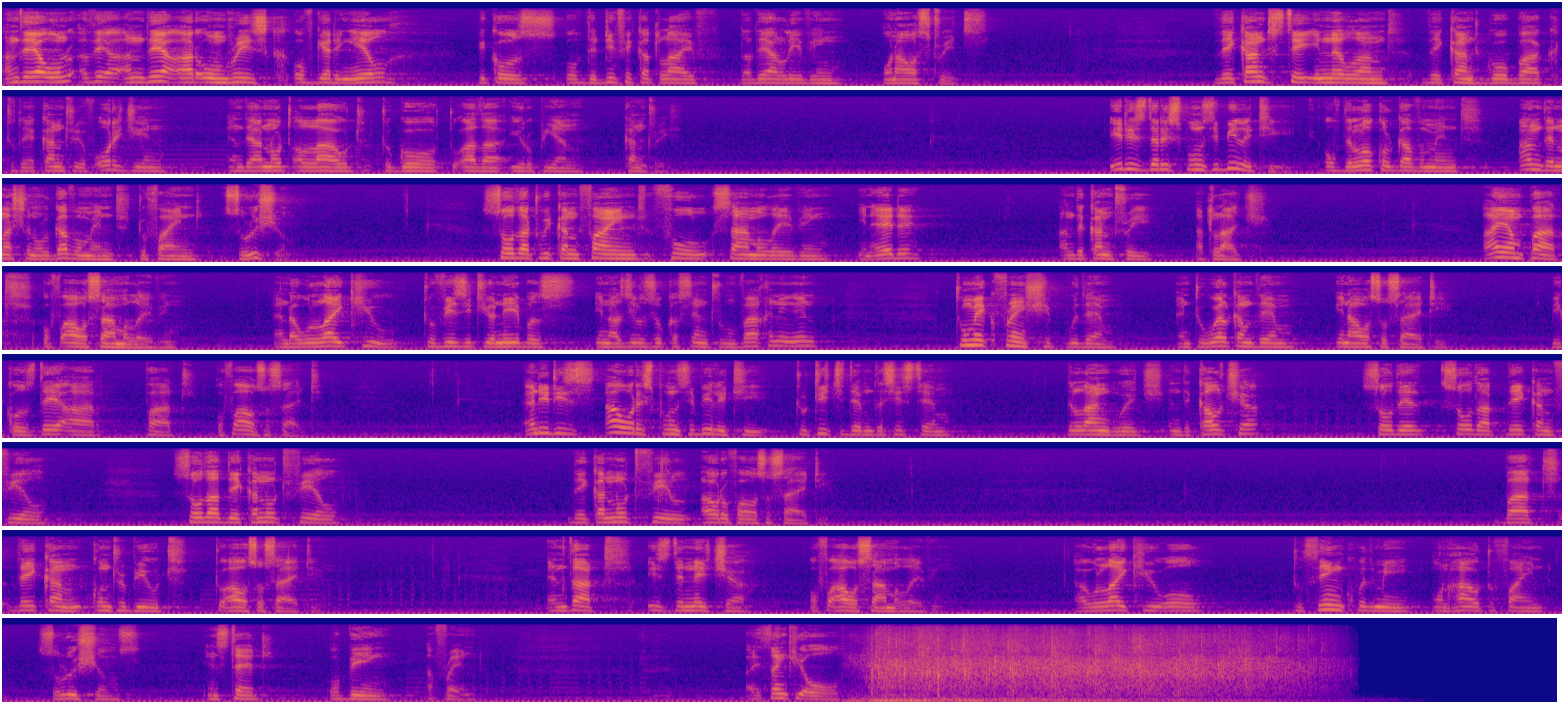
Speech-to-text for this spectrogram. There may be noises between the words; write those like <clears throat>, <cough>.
And they, are on, they and they are on risk of getting ill because of the difficult life that they are living on our streets. They can't stay in Netherlands, they can't go back to their country of origin, and they are not allowed to go to other European countries. It is the responsibility of the local government and the national government to find solution so that we can find full summer living in Ede and the country at large. I am part of our summer living, and I would like you to visit your neighbors in Asielzoekerscentrum Wageningen to make friendship with them and to welcome them in our society because they are part of our society. And it is our responsibility to teach them the system, the language, and the culture so that, so that they can feel, so that they cannot feel, they cannot feel out of our society. But they can contribute to our society. And that is the nature of our summer living. I would like you all to think with me on how to find solutions instead of being a friend. I thank you all.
